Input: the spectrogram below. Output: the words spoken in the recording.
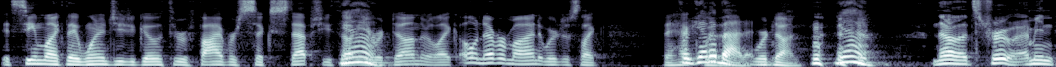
it seemed like they wanted you to go through five or six steps. You thought Yeah. you were done. They're like, oh, never mind. We're just like, the heck Forget with about it. We're done. Yeah. No, that's true. I mean,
